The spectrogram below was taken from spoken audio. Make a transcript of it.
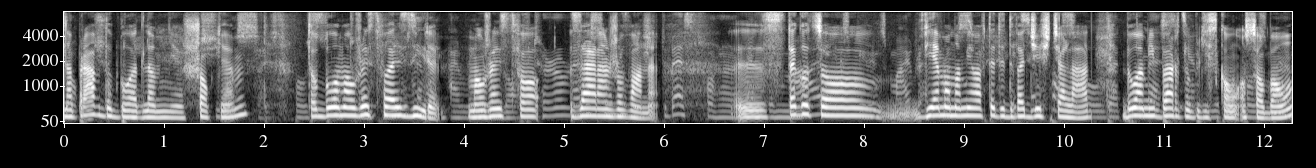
naprawdę była dla mnie szokiem, to było małżeństwo Elziry. Małżeństwo zaaranżowane. Z tego co wiem, ona miała wtedy 20 lat, była mi bardzo bliską osobą.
